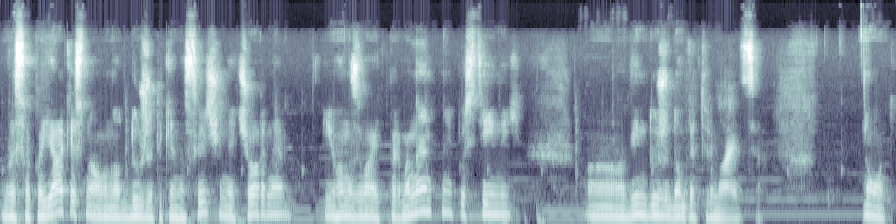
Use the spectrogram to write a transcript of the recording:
Високоякісно, воно дуже таке насичене, чорне. Його називають перманентний, постійний. Він дуже добре тримається. От.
